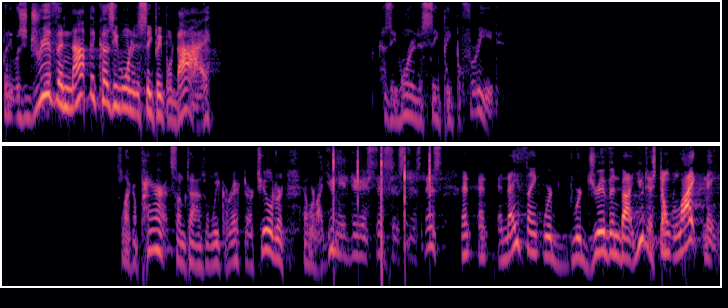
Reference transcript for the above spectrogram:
But it was driven not because he wanted to see people die, because he wanted to see people freed. It's like a parent sometimes when we correct our children and we're like, you need to do this, this, this, this, this. And, and, and they think we're, we're driven by, you just don't like me.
